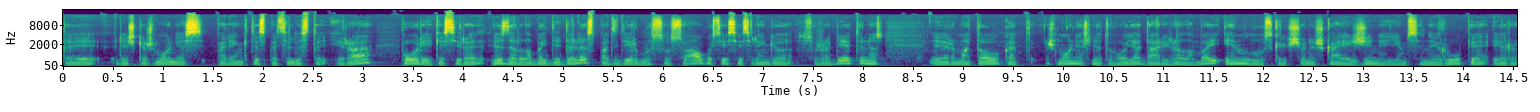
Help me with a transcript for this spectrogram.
Tai reiškia, žmonės parengti specialistai yra, poreikis yra vis dar labai didelis, pats dirbu su suaugusiais, rengiu sužadėtinius ir matau, kad žmonės Lietuvoje dar yra labai imlūs krikščioniškai žinia, jiems jinai rūpi ir,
